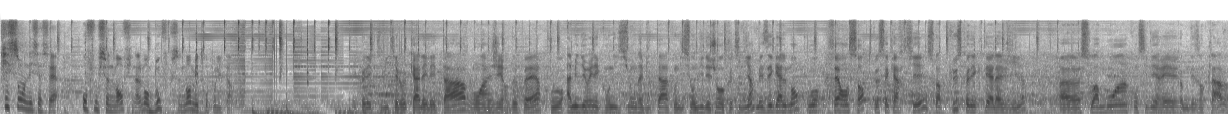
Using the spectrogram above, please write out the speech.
qui sont nécessaires au fonctionnement, finalement, au bon fonctionnement métropolitain. Les collectivités locales et l'État vont agir de pair pour améliorer les conditions d'habitat, conditions de vie des gens au quotidien, mais également pour faire en sorte que ces quartiers soient plus connectés à la ville, euh, moins considérés comme des enclaves.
